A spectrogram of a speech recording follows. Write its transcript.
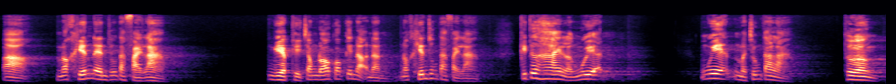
à, nó khiến nên chúng ta phải làm. Nghiệp thì trong đó có cái nợ nần nó khiến chúng ta phải làm. Cái thứ hai là nguyện nguyện mà chúng ta làm. Thường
